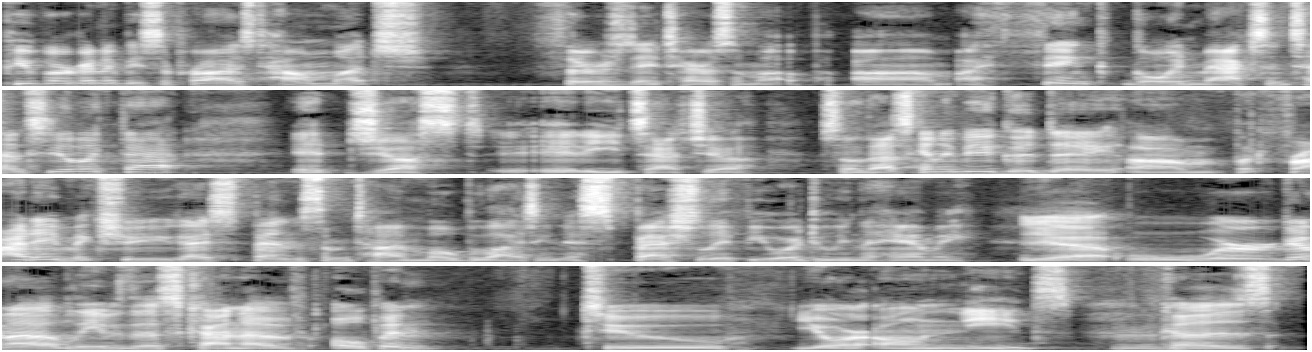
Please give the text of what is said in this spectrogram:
people are going to be surprised how much Thursday tears them up. Um, I think going max intensity like that, it just it eats at you. So that's going to be a good day. Um, but Friday, make sure you guys spend some time mobilizing, especially if you are doing the hammy. Yeah, we're gonna leave this kind of open to your own needs because mm-hmm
